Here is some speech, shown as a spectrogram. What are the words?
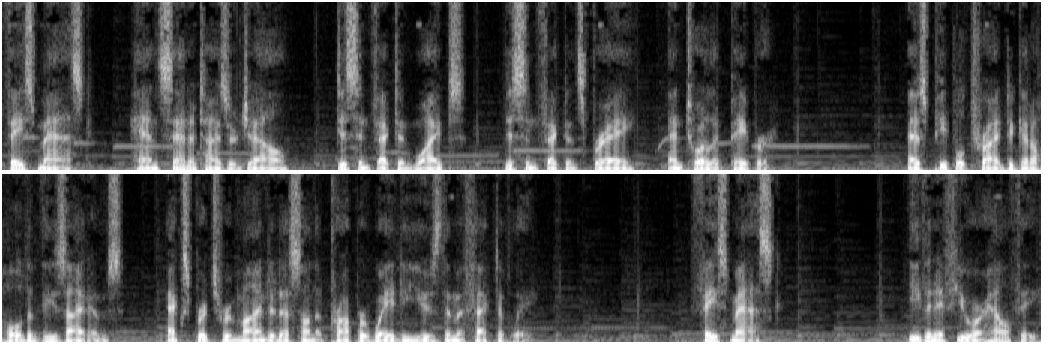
face mask, hand sanitizer gel, disinfectant wipes, disinfectant spray, and toilet paper. As people tried to get a hold of these items, experts reminded us on the proper way to use them effectively. Face mask. Even if you are healthy,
